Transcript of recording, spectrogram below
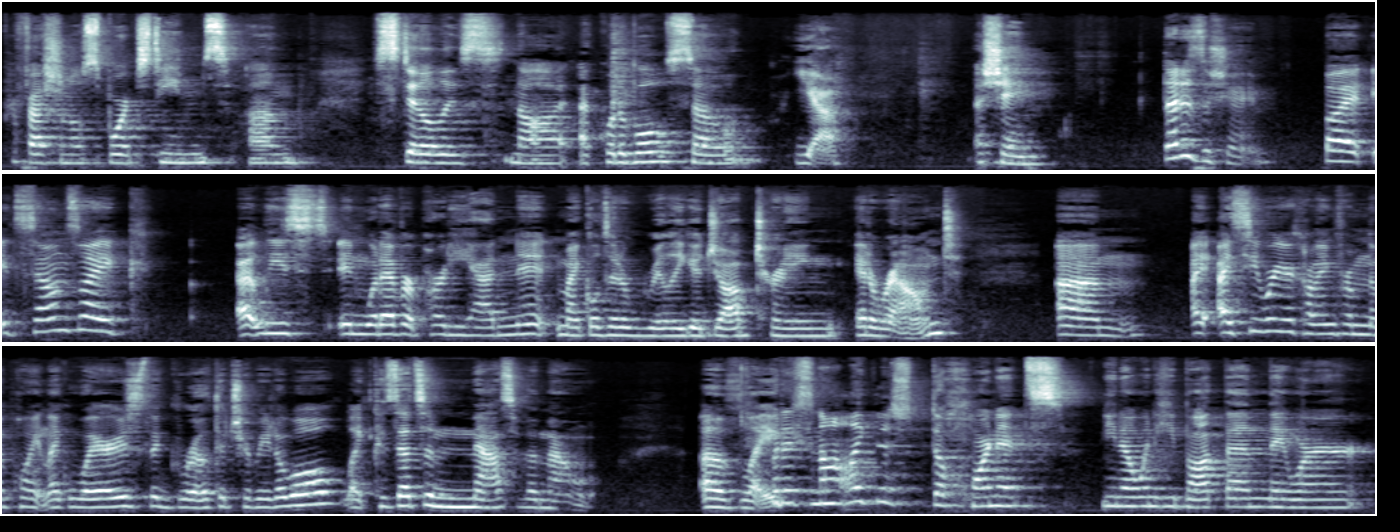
professional sports teams um, still is not equitable so yeah a shame that is a shame but it sounds like at least in whatever part he had in it michael did a really good job turning it around. Um I, I see where you're coming from the point like where's the growth attributable? Like because that's a massive amount of like but it's not like this the hornets you know when he bought them they were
